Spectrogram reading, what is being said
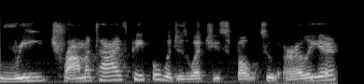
re-traumatize people, which is what you spoke to earlier,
